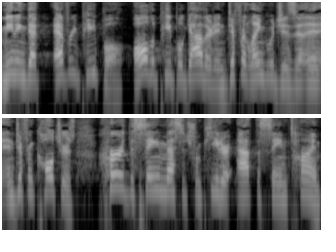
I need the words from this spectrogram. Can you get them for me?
Meaning that every people, all the people gathered in different languages uh, and different cultures, heard the same message from Peter at the same time.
